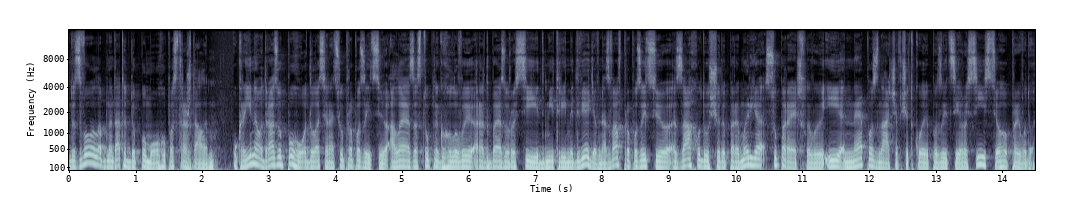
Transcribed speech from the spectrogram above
дозволила б надати допомогу постраждалим. Україна одразу погодилася на цю пропозицію, але заступник голови Радбезу Росії Дмитрій Медведєв назвав пропозицію заходу щодо перемир'я суперечливою і не позначив чіткої позиції Росії з цього приводу.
